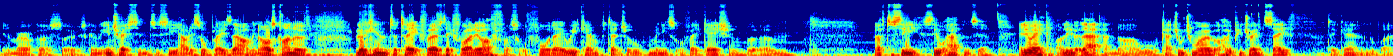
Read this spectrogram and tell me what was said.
in America, so it's going to be interesting to see how this all plays out. I mean, I was kind of looking to take Thursday, Friday off for a sort of four-day weekend potential mini sort of vacation, but um, we'll have to see see what happens here. Anyway, I'll leave it at that, and I will catch you all tomorrow. I hope you traded safe. Take care and goodbye.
